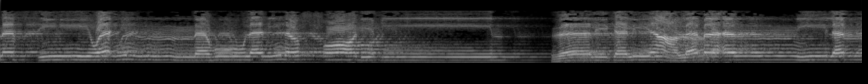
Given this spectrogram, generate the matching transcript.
نفسه وإنه لمن الصادقين؟ ذلك ليعلم أني لم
